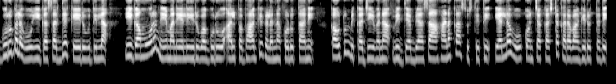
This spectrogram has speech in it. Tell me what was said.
ಗುರುಬಲವು ಈಗ ಸದ್ಯಕ್ಕೆ ಇರುವುದಿಲ್ಲ. ಈಗ ಮೂರನೇ ಮನೆಯಲ್ಲಿ ಇರುವ ಗುರು ಅಲ್ಪ ಭಾಗ್ಯಗಳನ್ನು ಕೊಡುತ್ತಾನೆ. ಕೌಟುಂಬಿಕ ಜೀವನ, ವಿದ್ಯಾಭ್ಯಾಸ, ಹಣಕಾಸು ಸ್ಥಿತಿ ಎಲ್ಲವೂ ಕೊಂಚ ಕಷ್ಟಕರವಾಗಿರುತ್ತದೆ.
